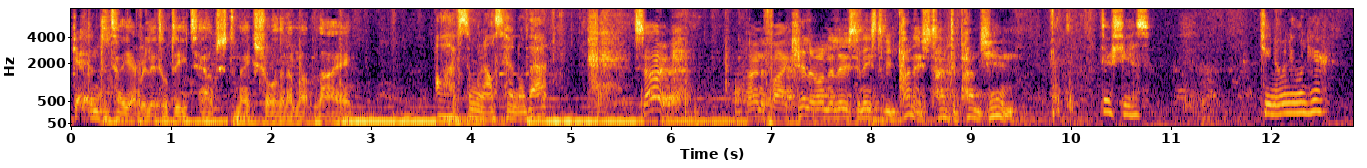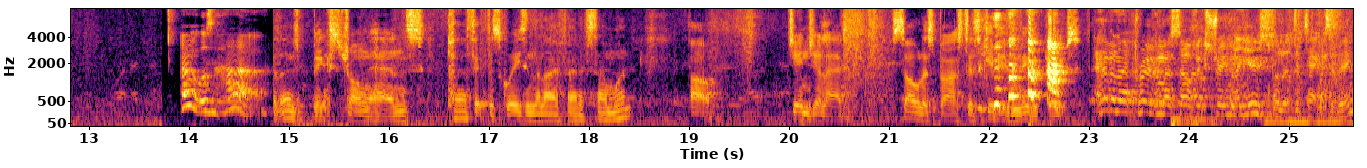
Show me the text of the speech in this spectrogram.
Get them to tell you every little detail just to make sure that I'm not lying. I'll have someone else handle that. So, bona fide killer on the loose who needs to be punished. Time to punch in. There she is. Do you know anyone here? Oh, it was her. Those big, strong hands, perfect for squeezing the life out of someone. Oh, ginger lad, soulless bastards, give me the niggles. Haven't I proven myself extremely useful at detectiving?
